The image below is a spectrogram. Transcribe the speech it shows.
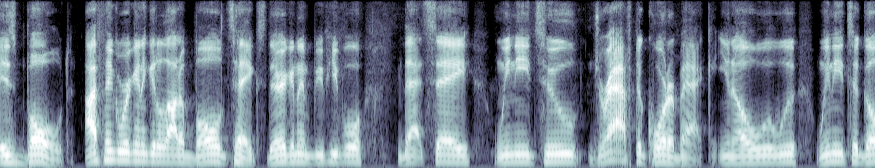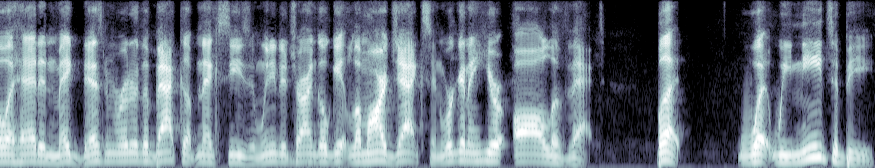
is bold. I think we're going to get a lot of bold takes. There are going to be people that say we need to draft a quarterback. You know, we, we, need to go ahead and make Desmond Ridder the backup next season. We need to try and go get Lamar Jackson. We're going to hear all of that. But what we need to be,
